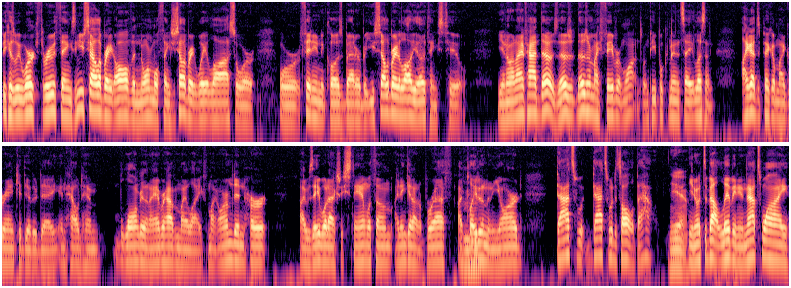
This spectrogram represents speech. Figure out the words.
because we work through things and you celebrate all the normal things. You celebrate weight loss or or fitting into clothes better, but you celebrate a lot of the other things too. You know, and I've had those. Those those are my favorite ones when people come in and say, "Listen, I got to pick up my grandkid the other day and held him longer than I ever have in my life. My arm didn't hurt. I was able to actually stand with him. I didn't get out of breath. I played Mhm. with him in the yard. That's what that's what it's all about. Yeah. You know, it's about living, and that's why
